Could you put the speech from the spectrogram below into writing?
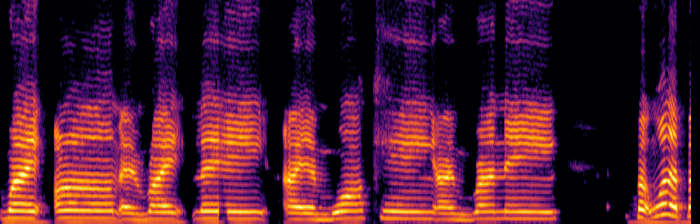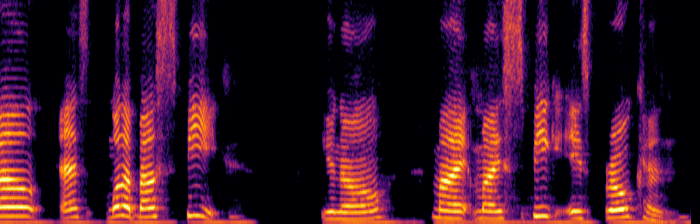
right arm and right leg. I am walking. I'm running. But what about as what about speak? You know, my my speak is broken.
